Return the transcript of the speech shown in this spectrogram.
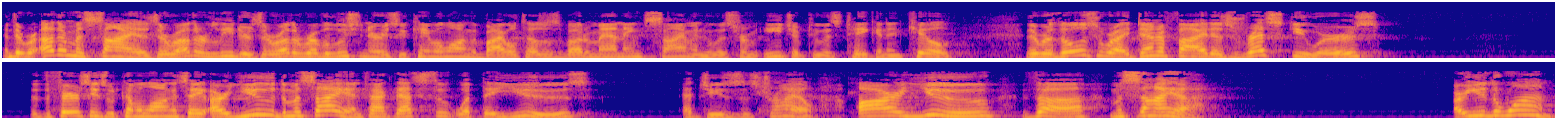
And there were other messiahs, there were other leaders, there were other revolutionaries who came along. The Bible tells us about a man named Simon who was from Egypt who was taken and killed. There were those who were identified as rescuers that the Pharisees would come along and say, Are you the Messiah? In fact, that's the, what they use at Jesus' trial. Are you the Messiah? Are you the one?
